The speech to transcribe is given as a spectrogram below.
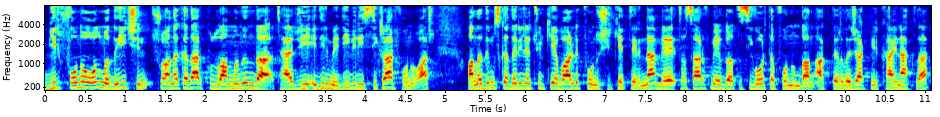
bir fonu olmadığı için şu ana kadar kullanmanın da tercih edilmediği bir istikrar fonu var. Anladığımız kadarıyla Türkiye Varlık Fonu şirketlerinden ve Tasarruf Mevduatı Sigorta Fonu'ndan aktarılacak bir kaynakla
